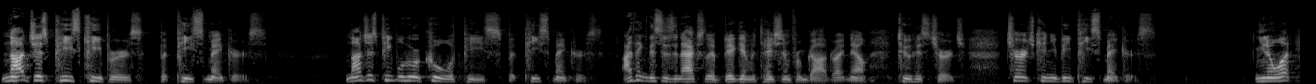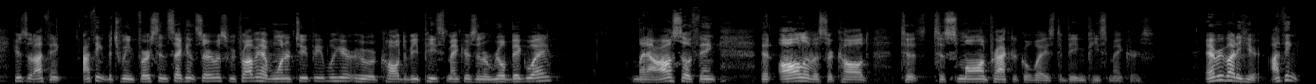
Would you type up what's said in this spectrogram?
Not just peacekeepers, but peacemakers. Not just people who are cool with peace, but peacemakers. I think this is an, actually a big invitation from God right now to his church. Church, can you be peacemakers? You know what? Here's what I think. I think between first and second service, we probably have one or two people here who are called to be peacemakers in a real big way. But I also think that all of us are called to, to small and practical ways to being peacemakers. Everybody here. I think,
